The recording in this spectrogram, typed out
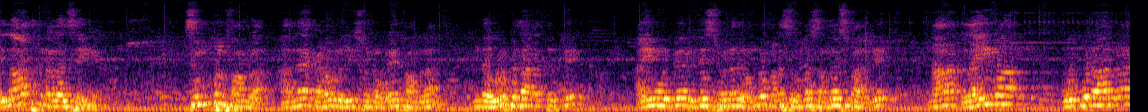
எல்லாத்துக்கும் நல்லது செய்யுங்க. சிம்பிள் ஃபார்முலா அதுதான் கடவுள் ரீச் பண்ணுற ஒரே ஃபார்முலா இந்த உறுப்பு தானத்திற்கு ஐநூறு பேர் ரிஜிஸ்டர் பண்ணது ரொம்ப மனசு ரொம்ப சந்தோஷமா இருக்கு. நான் லைவா ஒவ்வொரு ஆர்கனா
